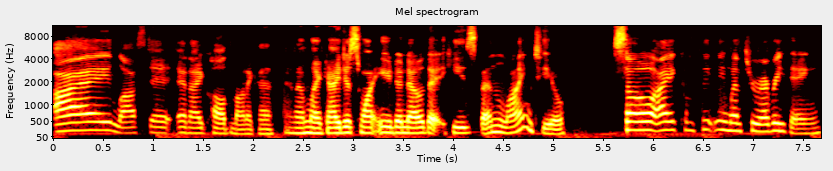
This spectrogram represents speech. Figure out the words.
I lost it and I called Monica and I'm like, I just want you to know that he's been lying to you. So I completely went through everything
